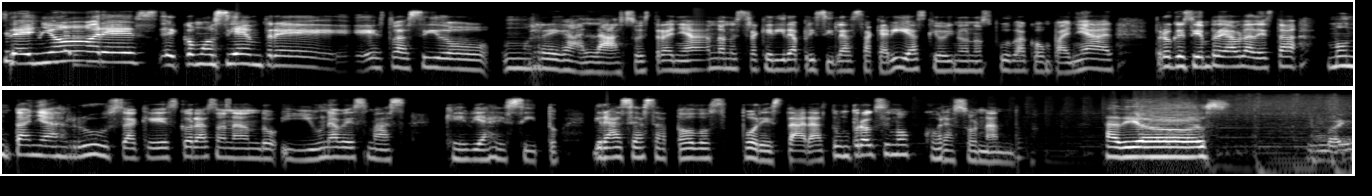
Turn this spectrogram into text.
Señores, eh, como siempre, esto ha sido un regalazo, extrañando a nuestra querida Priscila Zacarías, que hoy no nos pudo acompañar, pero que siempre habla de esta montaña rusa que es Corazonando. Y una vez más, qué viajecito. Gracias a todos por estar. Hasta un próximo Corazonando. Adiós. Bye.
